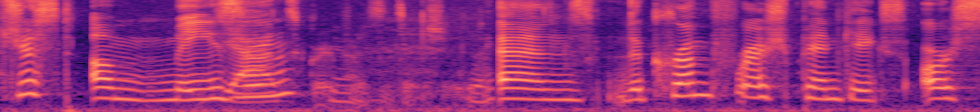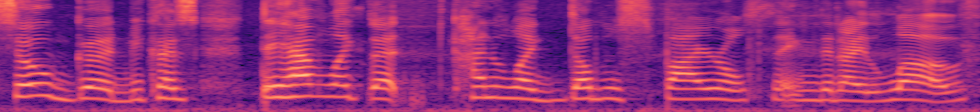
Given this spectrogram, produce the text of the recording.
just amazing. Yeah, it's a great presentation. And the creme fraiche pancakes are so good because they have like that kind of like double spiral thing that I love.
